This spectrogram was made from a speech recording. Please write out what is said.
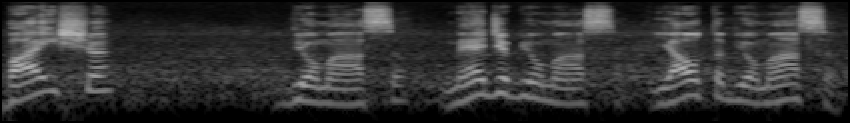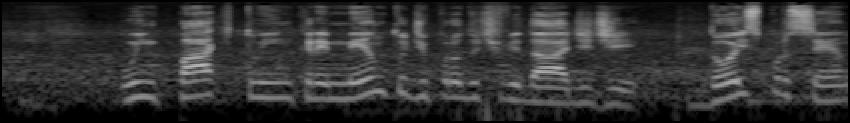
baixa biomassa, média biomassa e alta biomassa, o impacto em incremento de produtividade de 2%,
